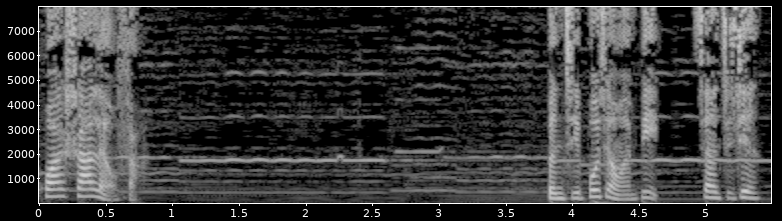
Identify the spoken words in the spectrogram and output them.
刮痧疗法。本集播讲完毕，下期见。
